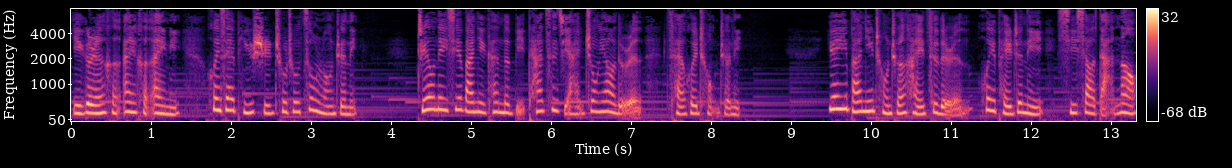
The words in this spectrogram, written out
一个人很爱很爱你会在平时处处纵容着你。只有那些把你看得比他自己还重要的人，才会宠着你。愿意把你宠成孩子的人，会陪着你嬉笑打闹，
